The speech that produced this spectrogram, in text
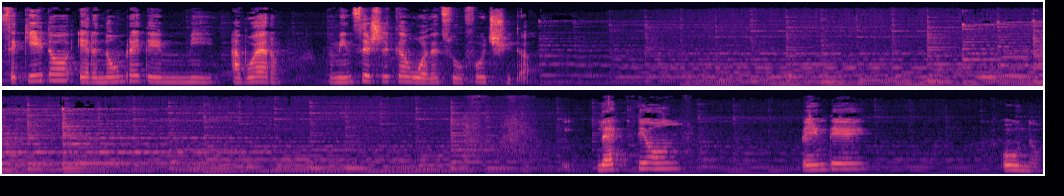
呃。Seguido el nombre de mi abuelo，我名字是跟我的祖父取的。Lección veinte uno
